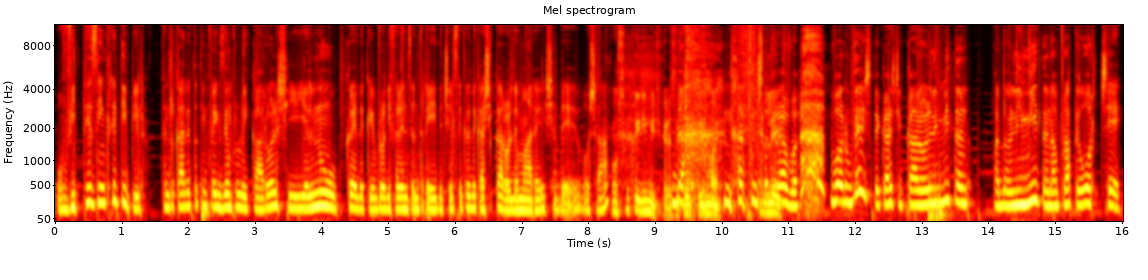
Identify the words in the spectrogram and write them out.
o viteză incredibil. Pentru că are tot timpul exemplul lui Carol și el nu crede că e vreo diferență între ei, deci el se crede ca și Carol de mare și de așa. O, sunt câini mici care se da. cred mai. Da, nicio treabă. Vorbește ca și Carol, limită în, pardon, limită în aproape orice.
